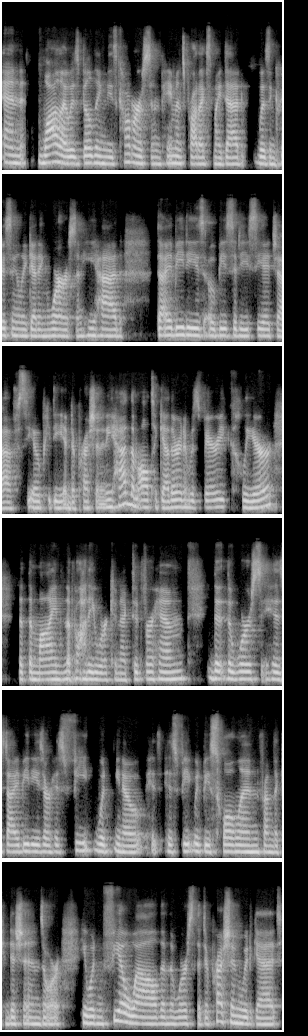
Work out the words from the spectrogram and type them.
and while I was building these commerce and payments products my dad was increasingly getting worse and he had diabetes, obesity, CHF, COPD, and depression. And he had them all together. And it was very clear that the mind and the body were connected for him. The, the worse his diabetes or his feet would, you know, his, his feet would be swollen from the conditions, or he wouldn't feel well, then the worse the depression would get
